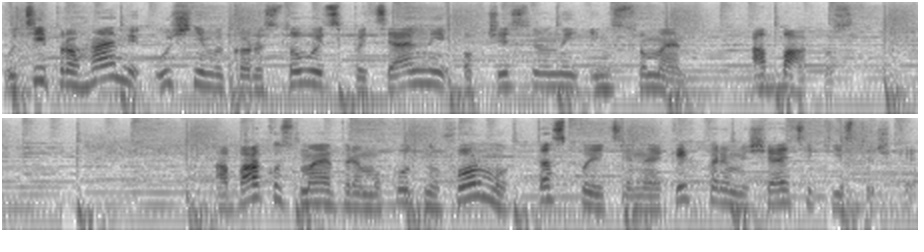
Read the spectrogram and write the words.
У цій програмі учні використовують спеціальний обчислюваний інструмент абакус. Абакус має прямокутну форму та спиці, на яких переміщаються кісточки.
